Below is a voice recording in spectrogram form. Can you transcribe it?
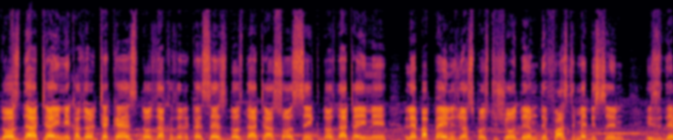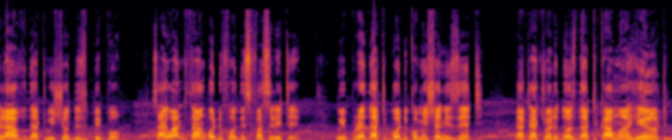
Those that are in a casualty case, those that are casualty cases, those that are so sick, those that are in a labor pains, we are supposed to show them the first medicine is the love that we show these people. So I want to thank God for this facility. We pray that God commissions it, that actually those that come are healed,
